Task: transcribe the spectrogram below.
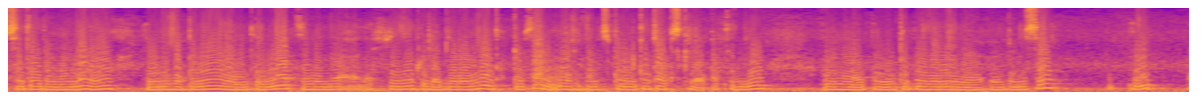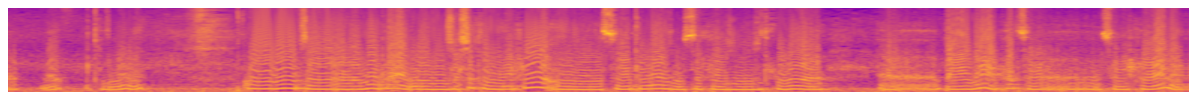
euh, de l'anglais d'ailleurs, il y avait du japonais, il y avait des maths, il y avait de la, physique ou de la biologie, un truc comme ça. moi, j'étais un petit peu dans le caca parce que je n'avais pas fait de bio euh, pendant toutes mes années de, lycée. ouais, quasiment. Et donc, euh, donc voilà, les infos et euh, sur internet, je me suis, j'ai trouvé euh, par hasard en fait sur, sur forum,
